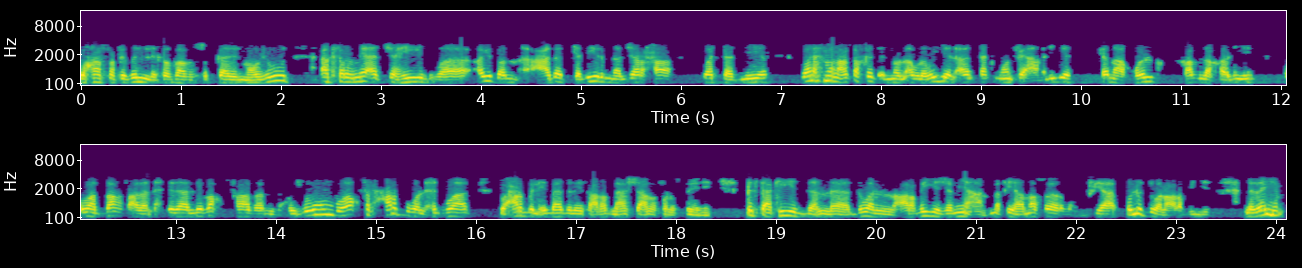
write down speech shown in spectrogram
وخاصة في ظل الاكتظاظ السكاني الموجود. أكثر من 100 شهيد وأيضا عدد كبير من الجرحى والتدمير. ونحن نعتقد أنه الأولوية الآن تكمن في عملية كما قلت قبل قليل هو الضغط على الاحتلال لوقف هذا الهجوم ووقف الحرب والعدوان وحرب الإبادة اللي يتعرض لها الشعب الفلسطيني. بالتأكيد الدول العربية جميعا ما فيها مصر وفيها كل الدول العربية لديهم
